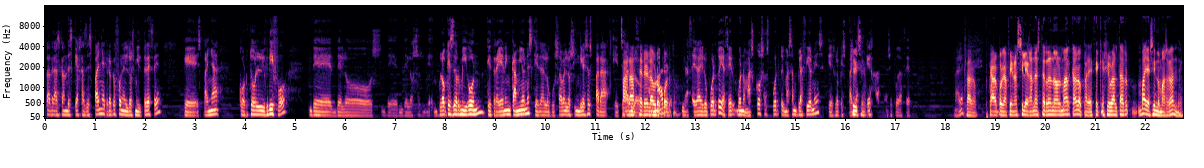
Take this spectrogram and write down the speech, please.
una de las grandes quejas de España, creo que fue en el 2013, que España cortó el grifo de, los, de, los bloques de hormigón que traían en camiones, que era lo que usaban los ingleses para echar para hacer el aeropuerto. Y hacer aeropuerto y hacer, bueno, más cosas, puerto y más ampliaciones, que es lo que España se queja, que no se puede hacer. Claro, claro, porque al final si le ganas terreno al mar, claro, parece que Gibraltar vaya siendo más grande.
